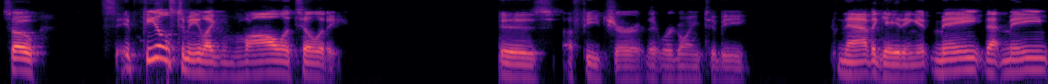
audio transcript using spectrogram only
so it feels to me like volatility is a feature that we're going to be navigating it may that may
